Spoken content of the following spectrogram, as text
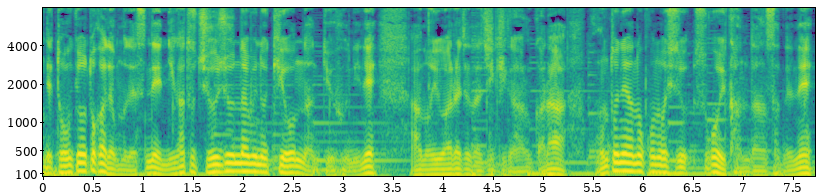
で東京とかでもですね2月中旬並みの気温なんていう風にねあの言われてた時期があるから本当にあのこのすごい寒暖差でね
